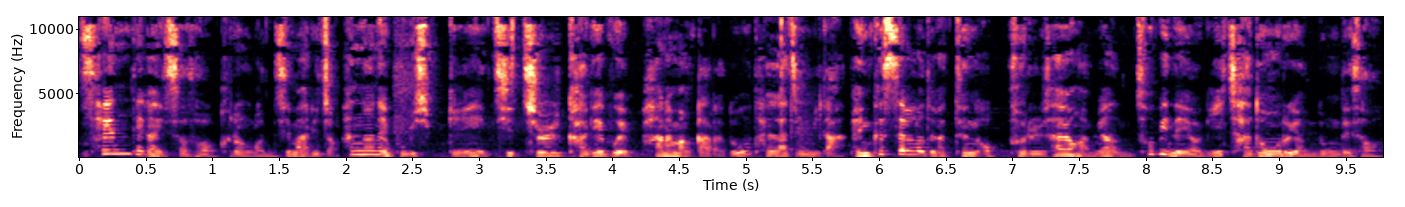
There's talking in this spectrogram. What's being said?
세는 데가 있어서 그런 건지 말이죠. 한눈에 보기 쉽게 지출 가계부 앱 하나만 깔아도 달라집니다. 뱅크 샐러드 같은 어플을 사용하면 소비 내역이 자동으로 연동돼서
